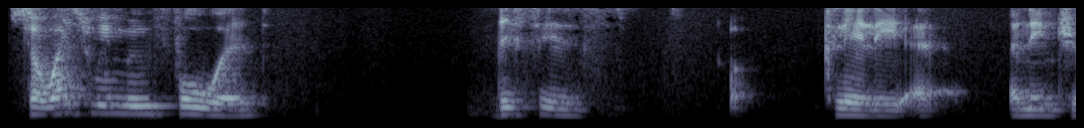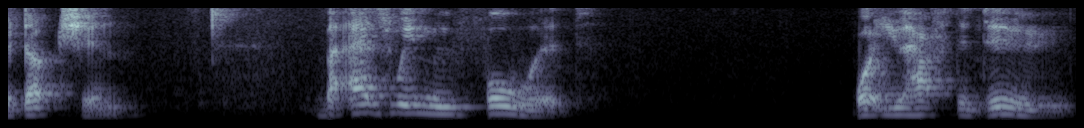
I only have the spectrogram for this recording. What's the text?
So, as we move forward, this is clearly a, an introduction. But as we move forward, what you have to do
